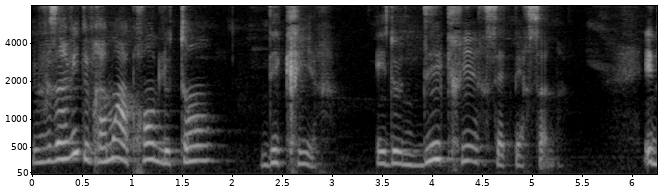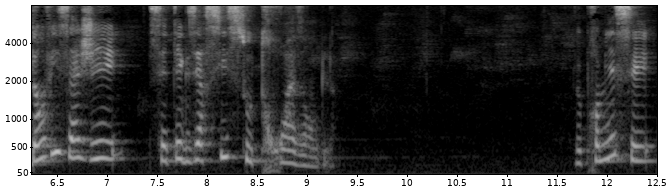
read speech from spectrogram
Je vous invite vraiment à prendre le temps d'écrire et de décrire cette personne et d'envisager cet exercice sous trois angles. Le premier, c'est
